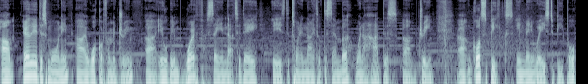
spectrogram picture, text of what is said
Um, earlier this morning, I woke up from a dream. Uh, it would be worth saying that today is the 29th of December when I had this um, dream. Uh, God speaks in many ways to people.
